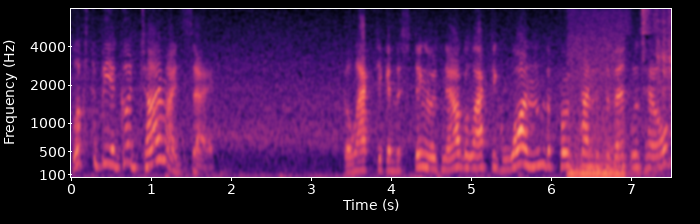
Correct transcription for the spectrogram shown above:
Looks to be a good time, I'd say. Galactic and the Stingers now. Galactic won the first time this event was held.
